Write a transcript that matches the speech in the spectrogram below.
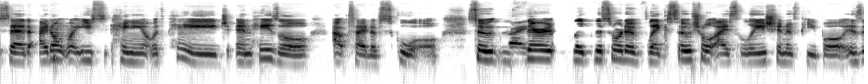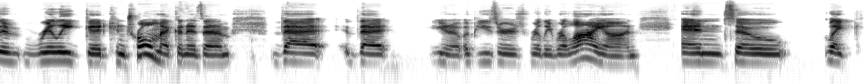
said, I don't want you hanging out with Paige and Hazel outside of school. So Right. there, like the sort of like social isolation of people is a really good control mechanism that that you know abusers really rely on, and so like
